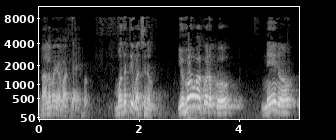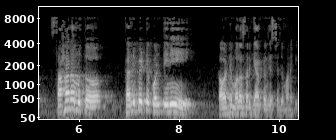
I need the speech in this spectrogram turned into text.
నలభై అధ్యాయము. మొదటి వచనం. యహోవా కొరకు నేను సహనముతో కనిపెట్టుకొంటిని. కాబట్టి మరోసారి జ్ఞాపకం చేస్తుండే మనకి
